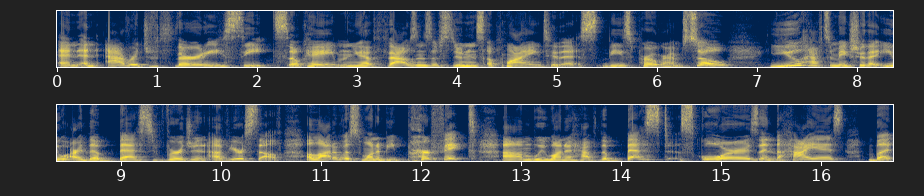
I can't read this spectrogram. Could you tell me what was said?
an, an average of 30 seats okay? And you have thousands of students applying to this these programs. So you have to make sure that you are the best version of yourself. A lot of us want to be perfect. Um, we want to have the best scores and the highest, but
